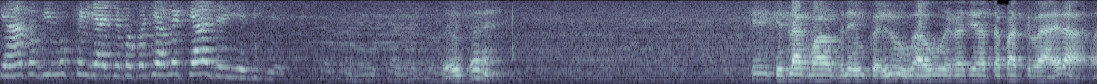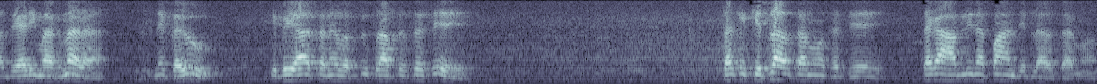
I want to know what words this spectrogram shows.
ત્યાં તો વિમુખ થઈ જાય છે. તો પછી અમે ક્યાં જઈએ બીજે? એવું છે ને? કેટલાક માણસો એવું કહ્યું આવું એના જેવા તપાસ કરવા આવેલા રેડી માગનારા ને કહ્યું કે ભાઈ આ તને વસ્તુ પ્રાપ્ત થશે. તાકે કેટલા અવતારમાં થશે? તાકે આંબલીના પાન જેટલા અવતારમાં.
